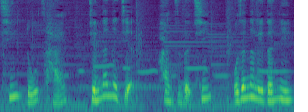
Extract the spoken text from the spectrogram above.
七独财”，简单的减，汉字的七，我在那里等你。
